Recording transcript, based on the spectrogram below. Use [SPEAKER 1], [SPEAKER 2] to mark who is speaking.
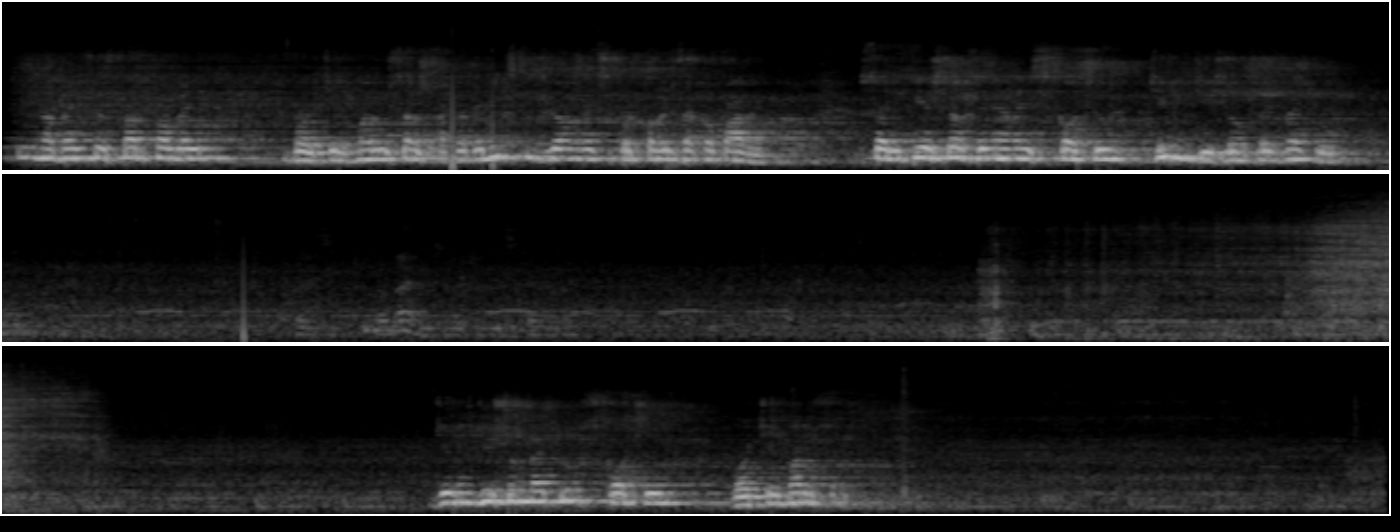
[SPEAKER 1] Na wejściu startowej Wojciech Marusarz, Akademicki Związek Sportowy Zakopane. W serii pierwszej ocenianej skoczył 96 metrów. Dziewięćdziesiąt metrów skoczył Wojciech Marusarz.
